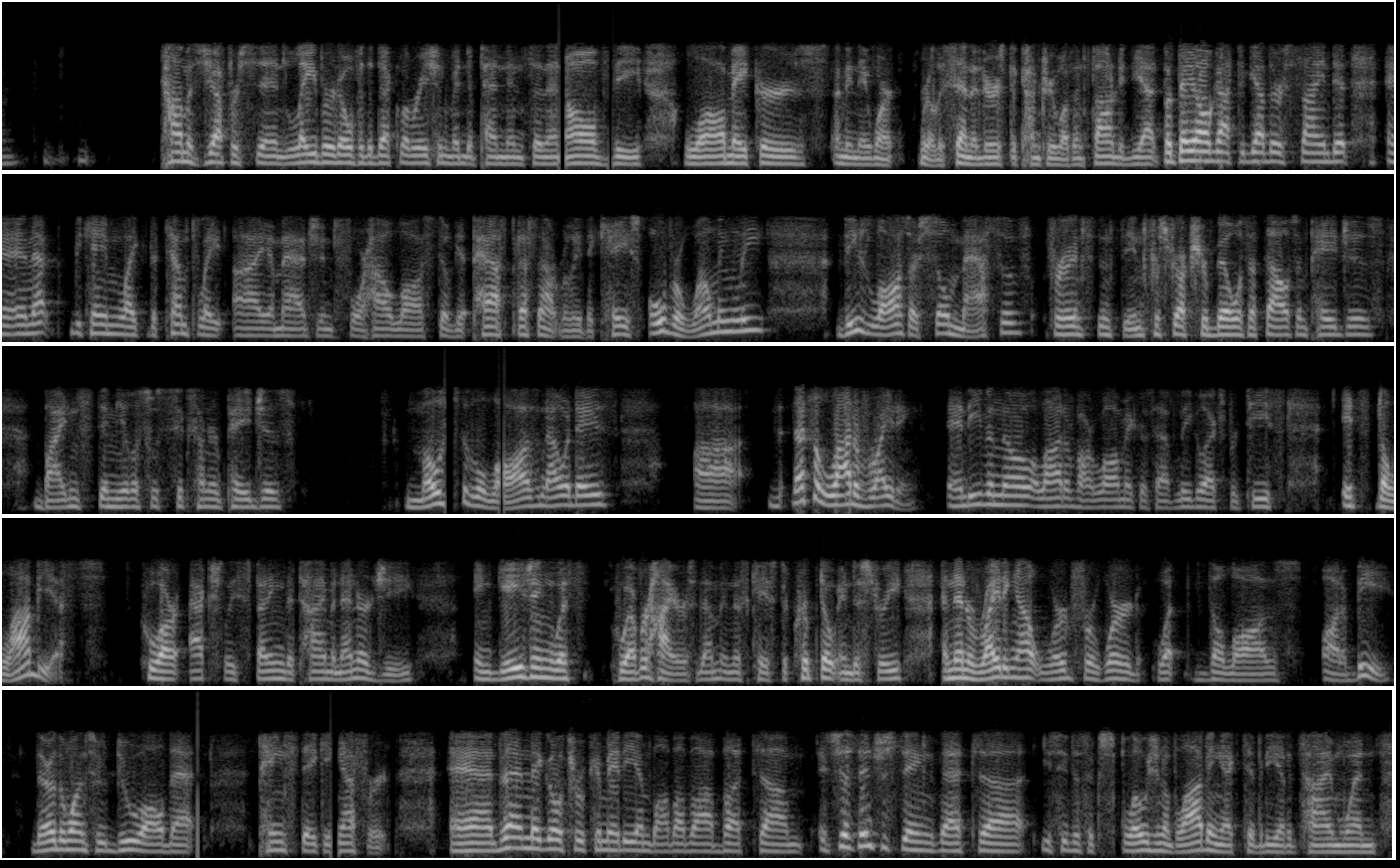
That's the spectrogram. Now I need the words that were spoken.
Thomas Jefferson labored over the Declaration of Independence, and then all of the lawmakers. I mean, they weren't really senators; the country wasn't founded yet, but they all got together, signed it, and that became like the template I imagined for how laws still get passed. But that's not really the case. Overwhelmingly, these laws are so massive. For instance, the infrastructure bill was a thousand pages. Biden's stimulus was 600 pages. Most of the laws nowadays, uh, that's a lot of writing. And even though a lot of our lawmakers have legal expertise, it's the lobbyists who are actually spending the time and energy engaging with whoever hires them, in this case, the crypto industry, and then writing out word for word what the laws ought to be. They're the ones who do all that painstaking effort. And then they go through committee and blah blah blah. But um, it's just interesting that uh, you see this explosion of lobbying activity at a time when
